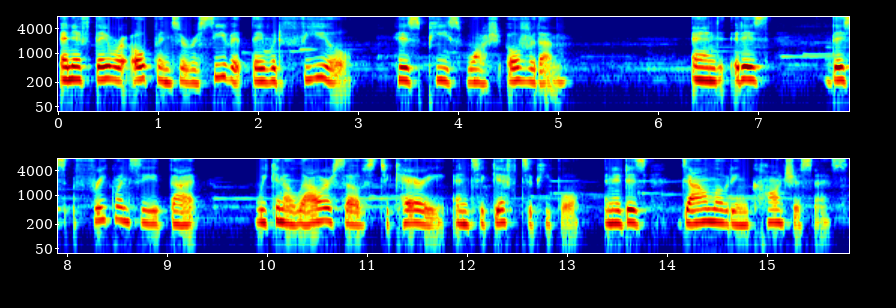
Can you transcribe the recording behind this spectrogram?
And if they were open to receive it, they would feel his peace wash over them. And it is this frequency that we can allow ourselves to carry and to gift to people. And it is downloading consciousness.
